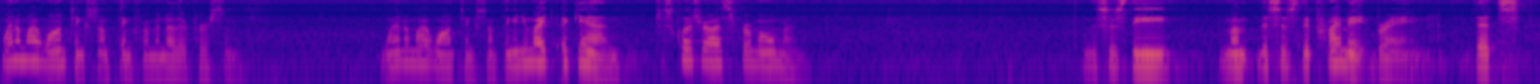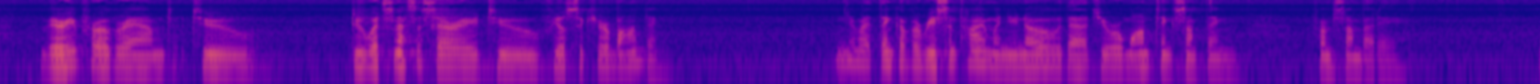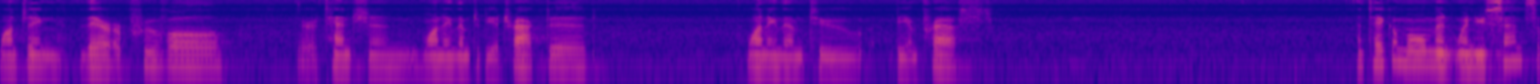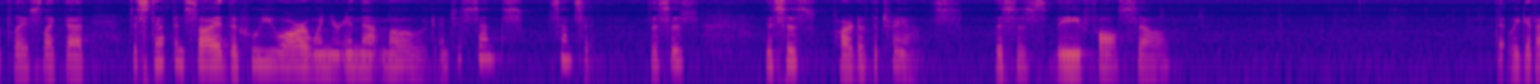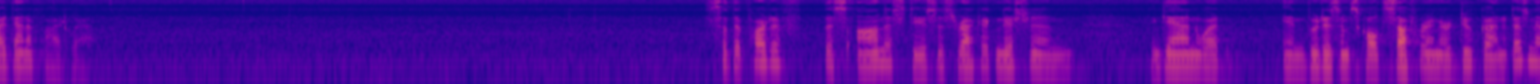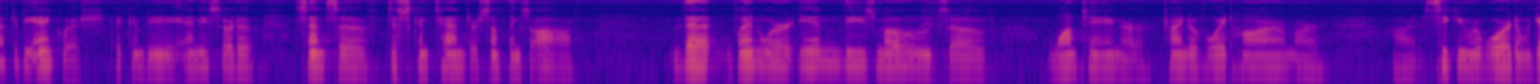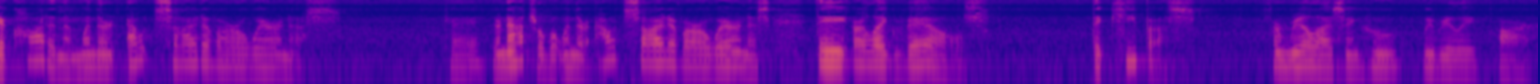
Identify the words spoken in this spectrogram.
when am I wanting something from another person? When am I wanting something? And you might, again, just close your eyes for a moment. This is the this is the primate brain that's very programmed to do what's necessary to feel secure bonding. You might think of a recent time when you know that you were wanting something from somebody, wanting their approval, their attention, wanting them to be attracted, wanting them to be impressed. And take a moment when you sense a place like that to step inside the who you are when you're in that mode and just sense sense it. This is this is part of the trance. This is the false self that we get identified with. So that part of this honesty is this recognition, again, what in Buddhism is called suffering or dukkha, and it doesn't have to be anguish. It can be any sort of sense of discontent or something's off. That when we're in these modes of wanting or trying to avoid harm or uh, seeking reward and we get caught in them, when they're outside of our awareness, okay? They're natural, but when they're outside of our awareness, they are like veils that keep us from realizing who we really are.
